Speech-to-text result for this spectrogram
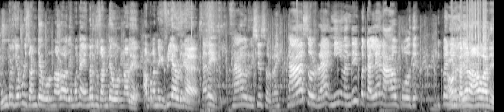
உங்களுக்கு எப்படி சண்டே ஒரு நாளோ அதே மாதிரி தான் எங்களுக்கும் சண்டே ஒரு நாள். அப்ப அன்னைக்கு ஃப்ரீயா விடுங்க. நான் ஒரு விஷயம் சொல்றேன். நான் சொல்றேன் நீ வந்து இப்ப கல்யாணம் ஆக போகுது. இப்ப நீ அவனுக்கு வந்து- கல்யாணம் ஆகாது.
